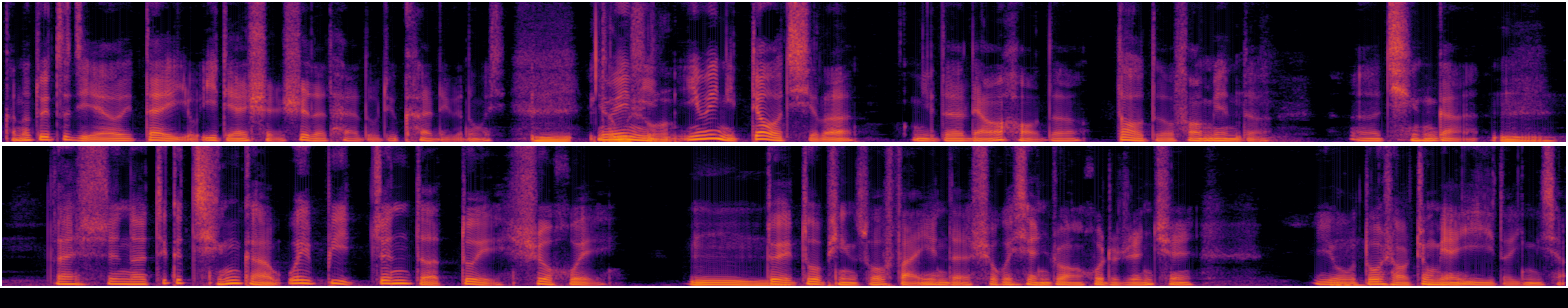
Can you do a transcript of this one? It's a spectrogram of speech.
可能对自己也要带有一点审视的态度去看这个东西。嗯，因为你因为你吊起了。你的良好的道德方面的呃情感，嗯，但是呢，这个情感未必真的对社会，嗯，对作品所反映的社会现状或者人群有多少正面意义的影响，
